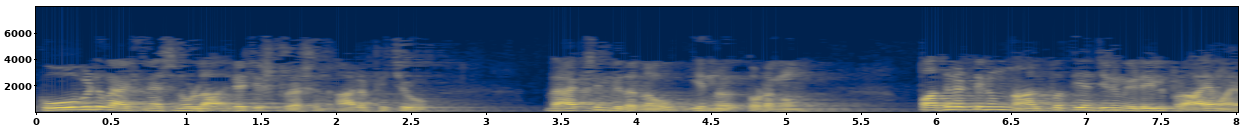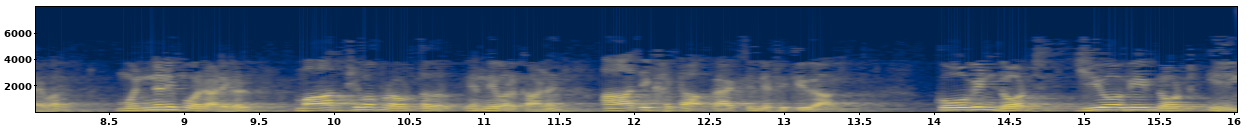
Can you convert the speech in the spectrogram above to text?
കോവിഡ് വാക്സിനേഷനുള്ള രജിസ്ട്രേഷൻ ആരംഭിച്ചു. വാക്സിൻ വിതരണവും ഇന്ന് തുടങ്ങും. പതിനെട്ടിനും നാൽപ്പത്തിയഞ്ചിനും ഇടയിൽ പ്രായമായവർ മുന്നണി പോരാളികൾ മാധ്യമപ്രവർത്തകർ എന്നിവർക്കാണ് ആദ്യഘട്ട വാക്സിൻ ലഭിക്കുക. CoWIN dot gov dot in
